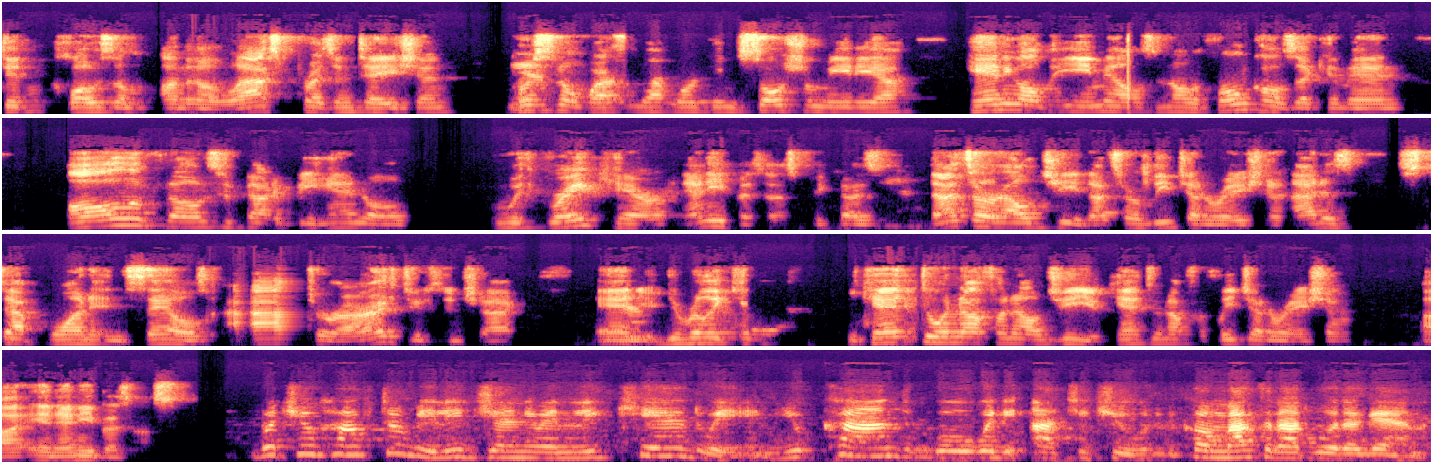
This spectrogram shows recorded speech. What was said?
didn't close them on the last presentation, personal yeah. networking, social media, handing all the emails and all the phone calls that come in. All of those have got to be handled with great care in any business because that's our LG, that's our lead generation. And that is step one in sales after our attitudes in check. And yeah. you really can't you can't do enough on LG. You can't do enough with lead generation uh, in any business. But you have to really genuinely care, Duane. You can't go with the attitude. Come back to that word again.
